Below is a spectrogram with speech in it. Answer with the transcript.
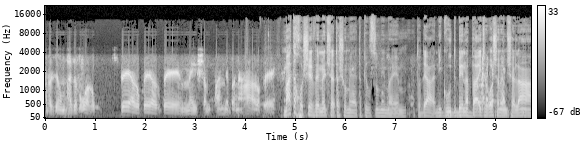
אבל זהו, מאז עברו הרבה הרבה הרבה מי שמפניה בנהר, ו... מה אתה חושב באמת שאתה שומע את הפרסומים ההם? אתה יודע, ניגוד בין הבית של ראש הממשלה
